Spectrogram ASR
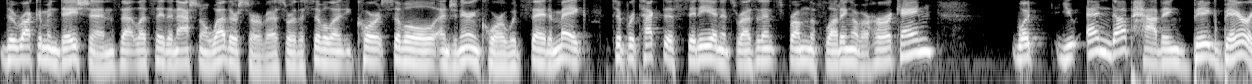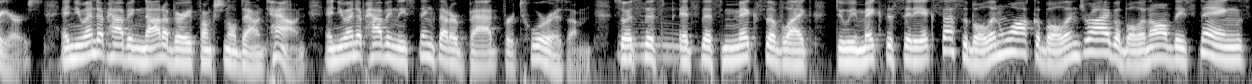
the recommendations that let's say the National Weather Service or the Civil Corps, Civil Engineering Corps would say to make to protect a city and its residents from the flooding of a hurricane, what you end up having big barriers and you end up having not a very functional downtown and you end up having these things that are bad for tourism so it's this mm. it's this mix of like do we make the city accessible and walkable and drivable and all of these things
